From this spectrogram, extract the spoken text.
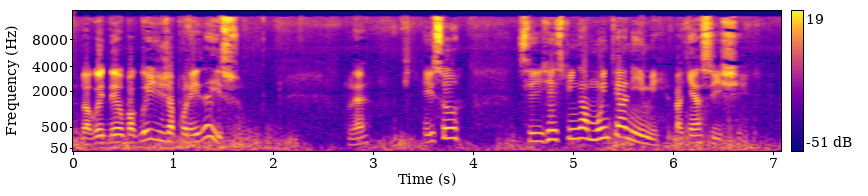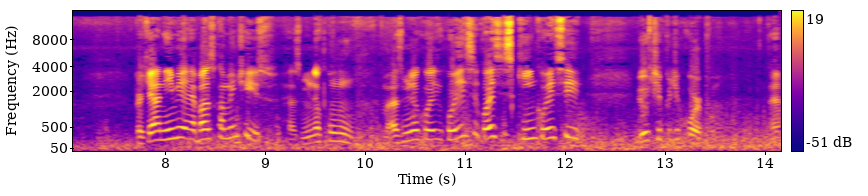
O bagulho, o bagulho de japonês é isso, né? Isso se respinga muito em anime, pra quem assiste. Porque anime é basicamente isso. As meninas com. As meninas com, com, esse, com esse skin, com esse tipo de corpo. Né?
